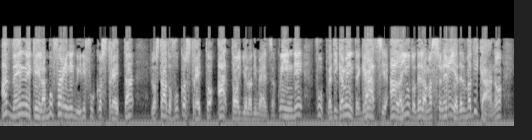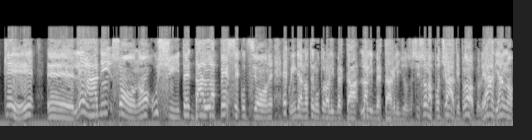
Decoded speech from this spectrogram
avvenne che la Buffarini Guidi fu costretta lo Stato fu costretto a toglierlo di mezzo. Quindi fu praticamente grazie all'aiuto della massoneria e del Vaticano che eh, le Adi sono uscite dalla persecuzione e quindi hanno ottenuto la libertà, la libertà religiosa. Si sono appoggiati proprio, le Adi hanno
